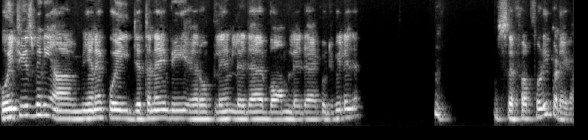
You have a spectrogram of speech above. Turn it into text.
کوئی چیز بھی نہیں یعنی کوئی جتنے بھی ایروپلین لے جائے بوم لے جائے کچھ بھی لے جائے۔ اس سے فرق تھوڑی پڑے گا۔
